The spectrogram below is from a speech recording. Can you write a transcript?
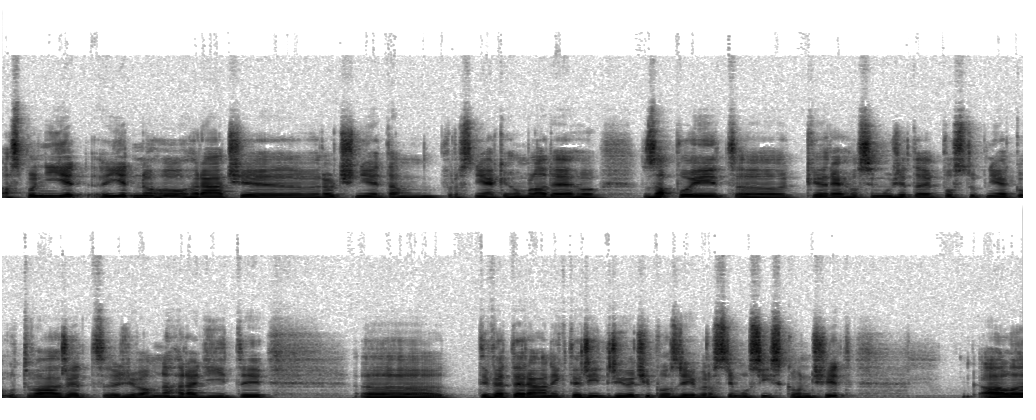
aspoň jednoho hráče ročně tam prostě nějakého mladého zapojit, kterého si můžete postupně jako utvářet, že vám nahradí ty, ty veterány, kteří dříve či později prostě musí skončit. Ale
